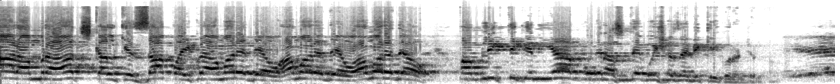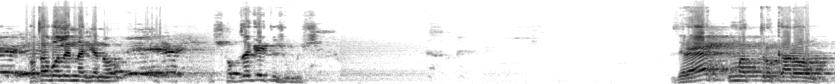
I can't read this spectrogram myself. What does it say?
আর আমরা আজকালকে যা পাই আমারে দেও আমারে দেও আমারে দেও। পাবলিক থেকে নিয়ে ওদের রাস্তায় বৈশা যায় বিক্রি করার জন্য। কথা বলেন না কেন? সব জায়গায় তো সমস্যা। একমাত্র কারণ,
